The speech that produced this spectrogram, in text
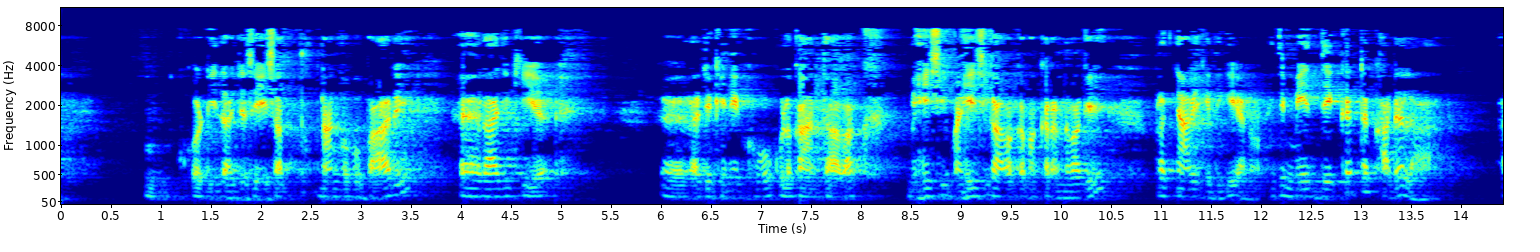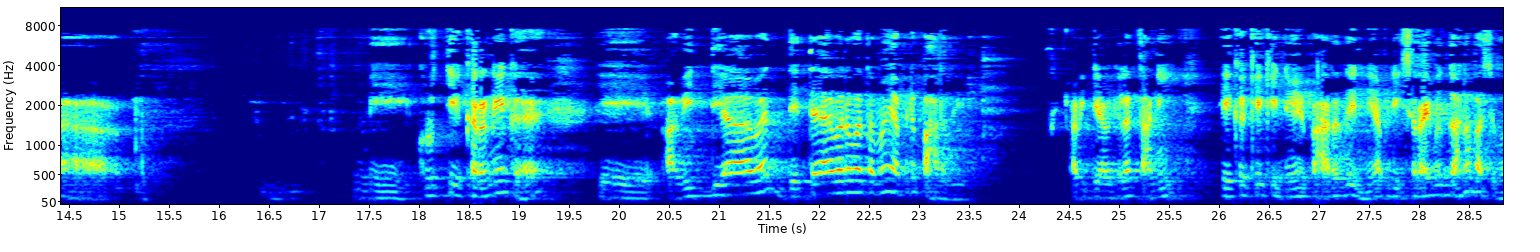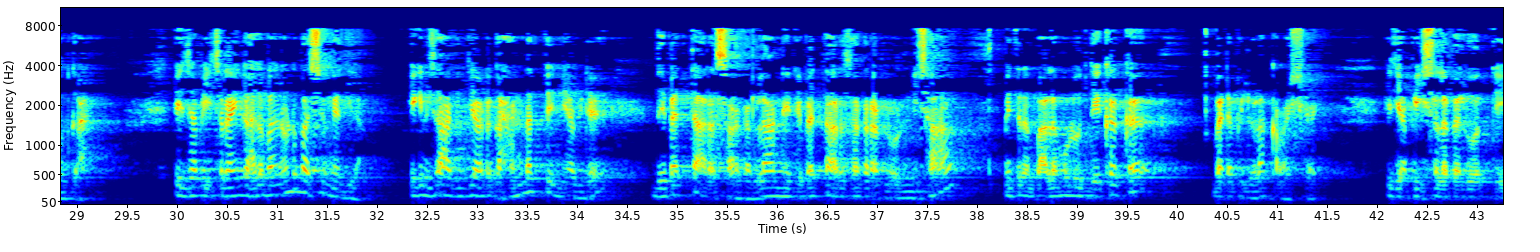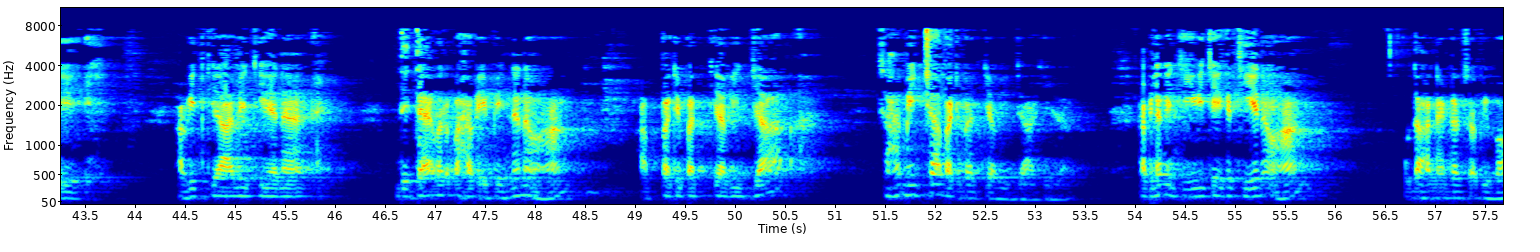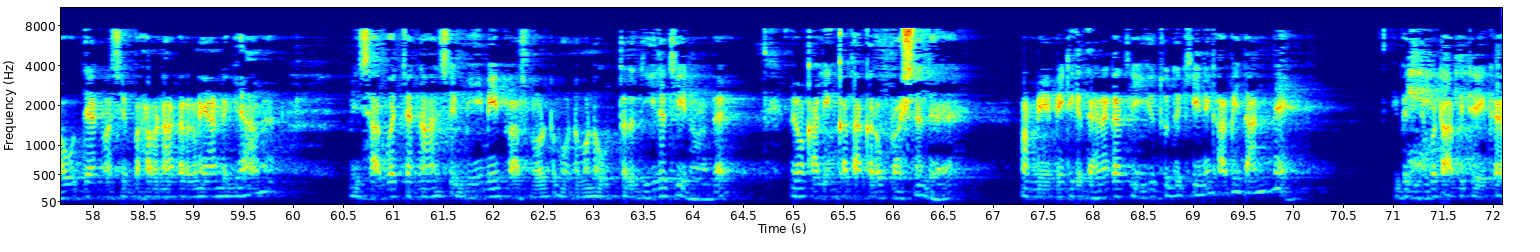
කොටි දජසේසත් නංගපු පාරේ රාජකීය රජ කෙනෙක් හෝ කුලකාන්තාවක් මෙහිසි මහේසිකාවකම කරන්න වගේ ප්‍රඥාවේක දිගේ යනවා. ඉතින් මේ දෙකට කඩලා මේ කෘත්‍ය කරන එක ඒ අවිද්‍යාව දෙතෑවරව තමයි අපිට පහර දෙන්නේ. අවිද්‍යාව කියලා තනි ඒකකයකින් නෙමෙයි පහර දෙන්නේ අපිට ඉස්සරහින්ම ගහන පස්සෙමුත් ගන්න. ඒ නිසා අපි ඉස්සරහින් ගහලා බලනකොට පස්සෙන් ඇදිලා. ඒක නිසා අවිද්‍යාවට ගහන්නත් වෙන්නේ අපිට දෙපැත්ත අරසා කරලා අන්නේ දෙපැත්ත අරසා කරන්න ඕන නිසා මෙතන බලමුළු දෙකක වැඩ පිළිවෙලක් අවශ්‍යයි. ඉතින් අපි ඉස්සලා බැලුවොත් ඒ අවිද්‍යාවේ තියෙන දෙතෑවර භාවයේ පෙන්නනවා අපපටිපත්‍ය විඥා සහ මිච්ඡා පටිපත්‍ය විඥා කියලා. අපි ළඟ ජීවිතයක තියෙනවා උදාහරණයක් ගත්තොත් අපි බෞද්ධයන් වශයෙන් භාවනා කරගෙන යන්න ගියාම මේ සර්වචන්නාංශයේ මේ මේ ප්‍රශ්න වලට මොන මොන උත්තර දීලා තියෙනවද මේවා කලින් කතා කරපු ප්‍රශ්නද මම මේ මේ ටික දැනගත යුතුද කියන එක අපි දන්නේ නැහැ. ඉතින් අපිට ඒක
